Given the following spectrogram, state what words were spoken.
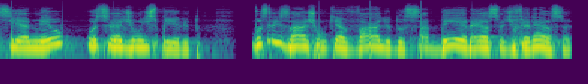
se é meu ou se é de um espírito. Vocês acham que é válido saber essa diferença?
